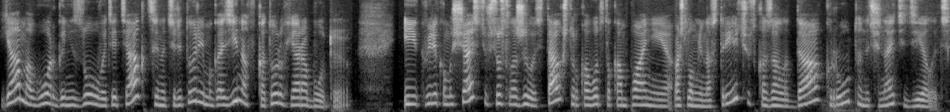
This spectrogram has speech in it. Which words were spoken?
я могу организовывать эти акции на территории магазинов, в которых я работаю. И, к великому счастью, все сложилось так, что руководство компании пошло мне навстречу, сказала, да, круто, начинайте делать.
